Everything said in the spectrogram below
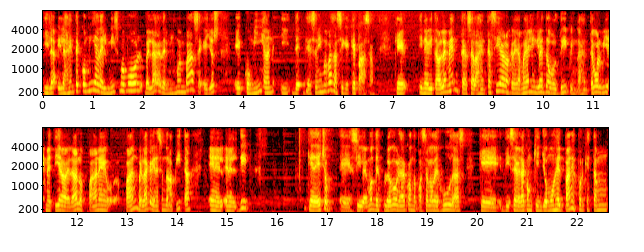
Y la, y la gente comía del mismo bol, ¿verdad? Del mismo envase. Ellos eh, comían y de, ese mismo envase. Así que, ¿qué pasa? Que inevitablemente, o sea, la gente hacía lo que le llaman en inglés double dipping. La gente volvía y metía, ¿verdad? Los panes, pan, ¿verdad? Que viene siendo la pita en el, en el dip que de hecho, eh, si vemos luego, ¿verdad? Cuando pasa lo de Judas, que dice, ¿verdad? Con quien yo moje el pan es porque están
